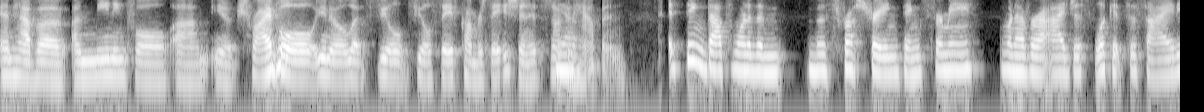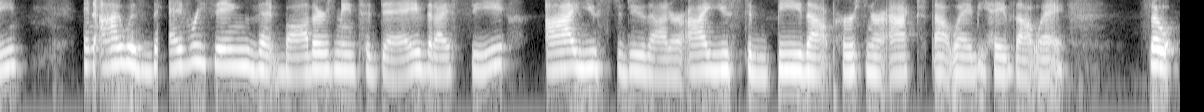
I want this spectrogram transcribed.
yeah. and have a, a meaningful um, you know tribal you know let's feel feel safe conversation it's not yeah. going to happen I think that's one of the most frustrating things for me whenever I just look at society. And I was everything that bothers me today that I see, I used to do that, or I used to be that person, or act that way, behave that way. So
